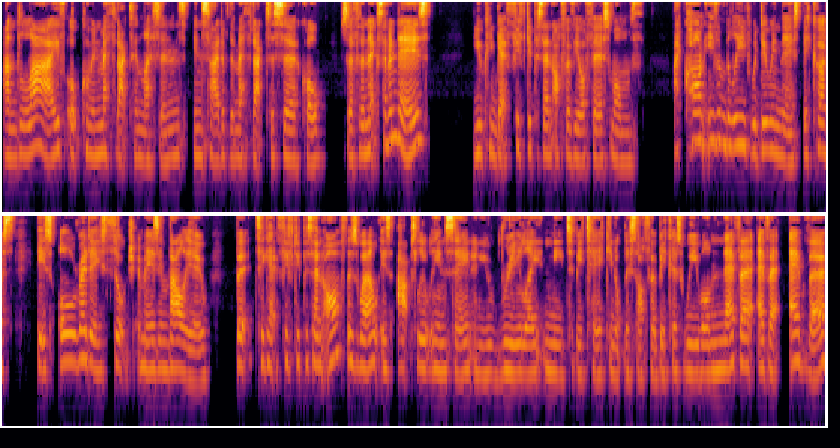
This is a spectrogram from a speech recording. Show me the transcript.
and live upcoming method acting lessons inside of the Method Actor Circle. So, for the next seven days, you can get 50% off of your first month. I can't even believe we're doing this because it's already such amazing value. But to get 50% off as well is absolutely insane. And you really need to be taking up this offer because we will never, ever, ever,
